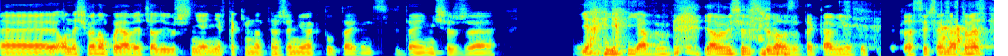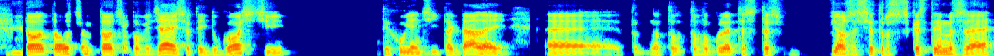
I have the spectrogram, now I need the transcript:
E, one się będą pojawiać, ale już nie, nie w takim natężeniu jak tutaj, więc wydaje mi się, że ja, ja, ja, bym, ja bym się wstrzymał z atakami o te klasyczne. Natomiast to, to, o czym, to, o czym powiedziałeś, o tej długości tych ujęć i tak dalej, e, to, no to, to w ogóle też, też wiąże się troszeczkę z tym, że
